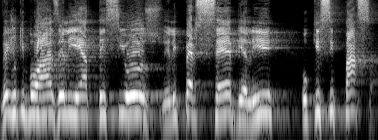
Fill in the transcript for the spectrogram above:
Vejam que Boaz ele é atencioso, ele percebe ali o que se passa.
